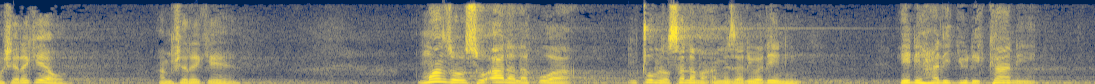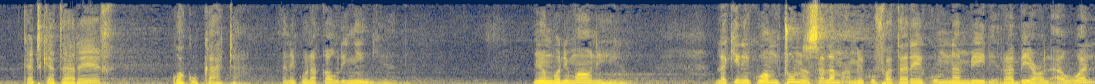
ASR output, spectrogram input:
Msherekea amsherekee mwanzo suala la kuwa mtume wa salama amezaliwa lini? Hili halijulikani katika tarehe kwa kukata. Yani kuna kauli nyingi yani miongoni mwao ni hiyo. Lakini kuwa mtume sallam amekufa tarehe mbili Rabiul Awwal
